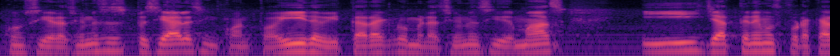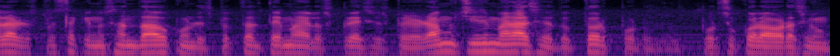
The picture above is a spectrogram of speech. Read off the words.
consideraciones especiales en cuanto a ir, evitar aglomeraciones y demás. Y ya tenemos por acá la respuesta que nos han dado con respecto al tema de los precios. Pero verdad, muchísimas gracias, doctor, por, por su colaboración.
